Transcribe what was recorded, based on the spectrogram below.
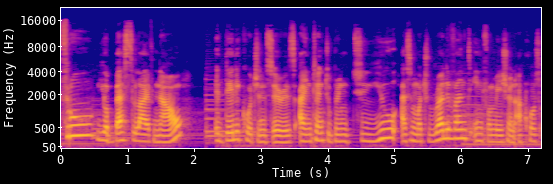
Through your best life now, a daily coaching series, I intend to bring to you as much relevant information across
